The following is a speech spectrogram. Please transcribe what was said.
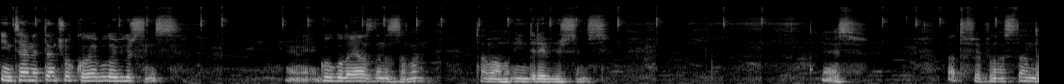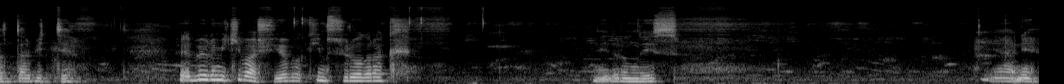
internetten çok kolay bulabilirsiniz. Yani Google'a yazdığınız zaman tamamını indirebilirsiniz. Evet. Atıf yapılan standartlar bitti. Ve bölüm 2 başlıyor. Bakayım süre olarak ne durumdayız? Yani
